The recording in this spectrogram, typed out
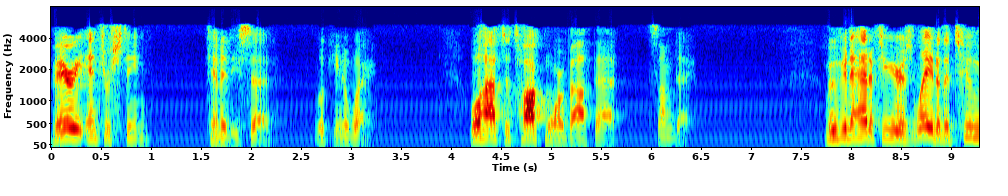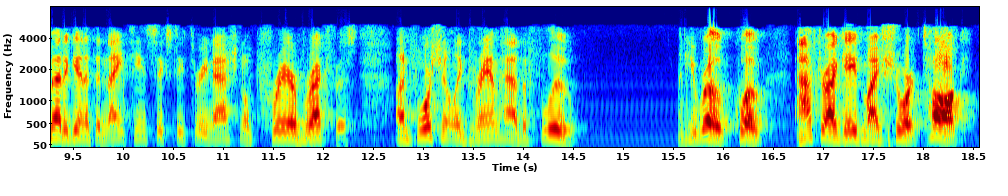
Very interesting, Kennedy said, looking away. We'll have to talk more about that someday. Moving ahead a few years later, the two met again at the 1963 National Prayer Breakfast. Unfortunately, Graham had the flu. And he wrote, quote, After I gave my short talk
